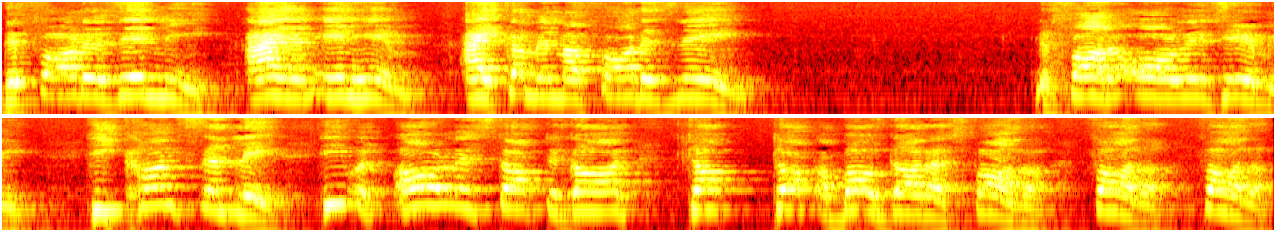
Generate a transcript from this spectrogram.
The Father is in me. I am in him. I come in my Father's name. The Father always hear me. He constantly, he would always talk to God, talk, talk about God as Father, Father, Father,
